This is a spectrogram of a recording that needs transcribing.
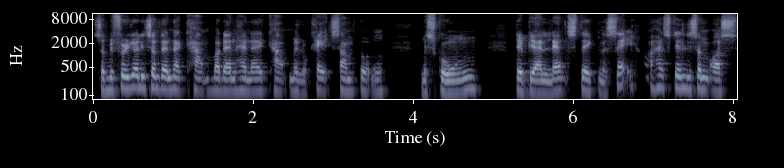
Så vi følger ligesom den her kamp, hvordan han er i kamp med lokalsamfundet, med skolen. Det bliver en landstækkende sag, og han skal ligesom også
